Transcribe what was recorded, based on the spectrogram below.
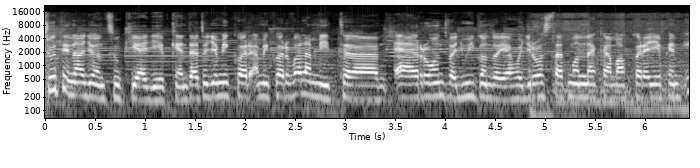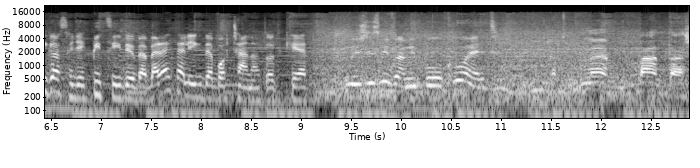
Csuti nagyon cuki egyébként, tehát hogy amikor, amikor valamit uh, elront, vagy úgy gondolja, hogy rosszat mond nekem, akkor egyébként igaz, hogy egy pici időbe beletelik, de bocsánatot kér. Most ez mi valami bók volt? Nem, bántás.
